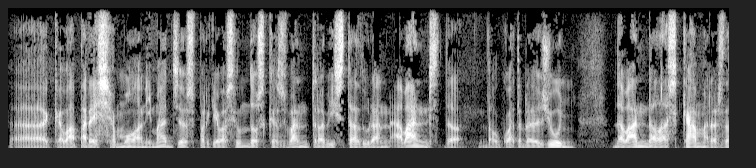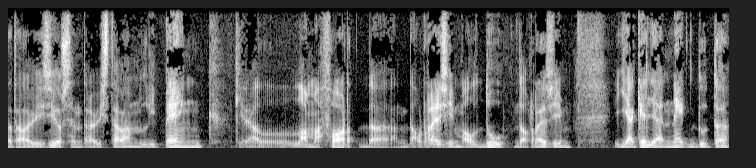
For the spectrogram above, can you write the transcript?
eh, que va aparèixer molt en imatges perquè va ser un dels que es va entrevistar durant abans de, del 4 de juny davant de les càmeres de televisió s'entrevistava amb Li Peng, que era l'home fort de, del règim, el dur del règim, i hi ha aquella anècdota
